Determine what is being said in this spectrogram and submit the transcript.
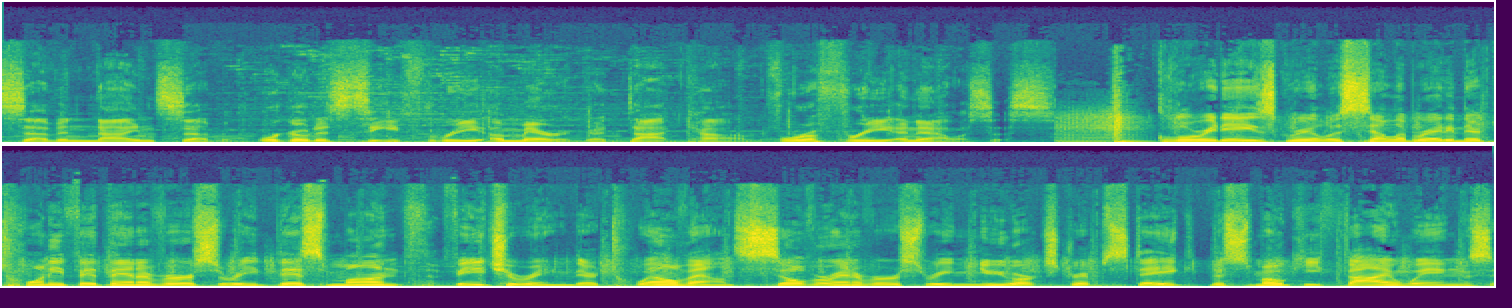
5797 or go to c3america.com for a free analysis. Glory Days Grill is celebrating their 25th anniversary this month, featuring their 12 ounce silver anniversary New York strip steak, the smoky thigh wings,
